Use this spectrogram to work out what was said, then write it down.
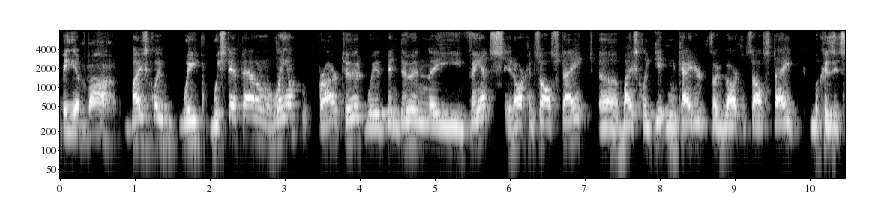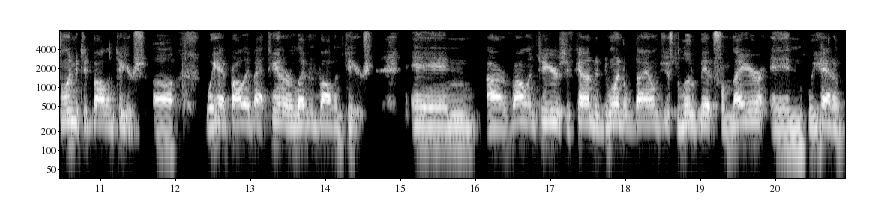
be involved. Basically, we we stepped out on a limb prior to it. We had been doing the events at Arkansas State, uh, basically getting catered through Arkansas State because it's limited volunteers. Uh, we had probably about ten or eleven volunteers and our volunteers have kind of dwindled down just a little bit from there. And we had a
